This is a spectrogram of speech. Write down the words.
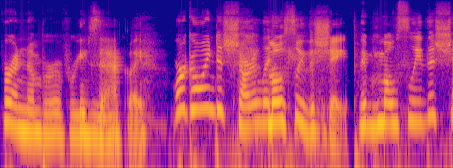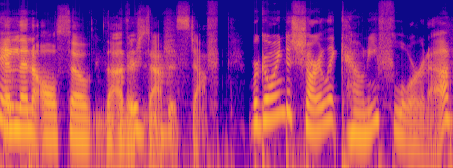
for a number of reasons. Exactly. We're going to Charlotte. Mostly the shape. mostly the shape And then also the other the- stuff. the stuff. We're going to Charlotte County, Florida,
